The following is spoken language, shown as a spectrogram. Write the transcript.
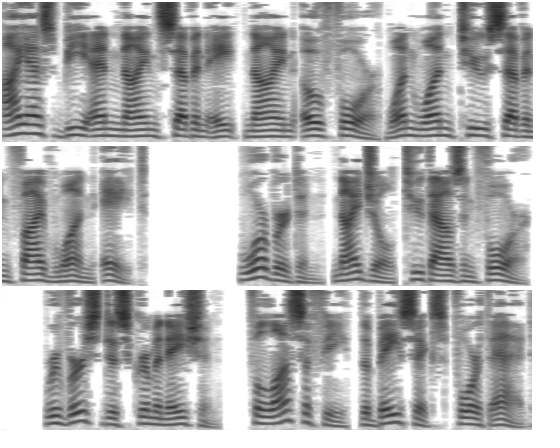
ISBN 978-9-04-112751-8. Warburton, Nigel 2004. Reverse Discrimination. Philosophy, The Basics 4th ed.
